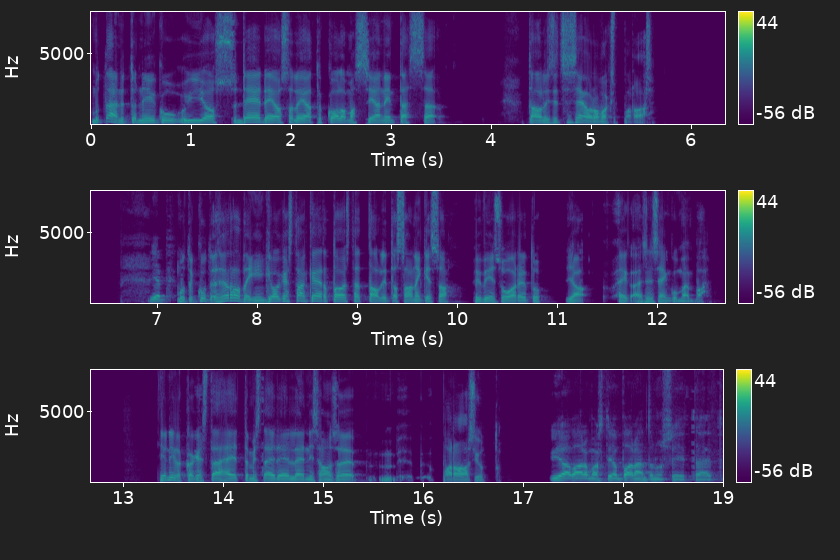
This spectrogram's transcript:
Mutta tämä nyt on niinku, jos DD oli jaettu kolmassia, niin tässä tämä oli sitten se seuraavaksi paras. Jep. Mutta kuten se ratinginkin oikeastaan kertoo sitä, että oli tasainen kisa, hyvin suoritu ja ei kai sen sen kummempaa. Ja nilkka kestää heittämistä edelleen, niin se on se mm, paras juttu. Ja varmasti on parantunut siitä, että,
